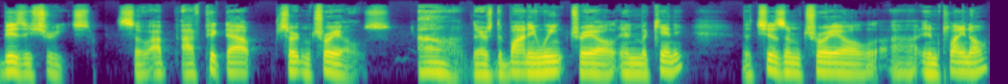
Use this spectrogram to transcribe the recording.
busy streets. So I, I've picked out certain trails. Oh, uh, there's the Bonnie Wenk Trail in McKinney, the Chisholm Trail uh, in Plano,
